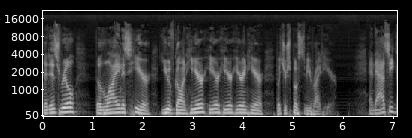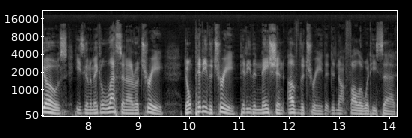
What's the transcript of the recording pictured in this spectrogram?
That Israel, the lion is here. You have gone here, here, here, here, and here, but you're supposed to be right here. And as he goes, he's going to make a lesson out of a tree. Don't pity the tree, pity the nation of the tree that did not follow what he said.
